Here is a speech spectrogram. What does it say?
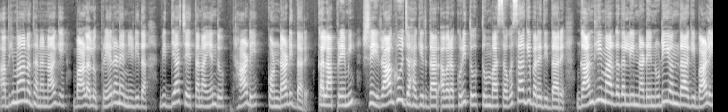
ಅಭಿಮಾನಧನನಾಗಿ ಬಾಳಲು ಪ್ರೇರಣೆ ನೀಡಿದ ವಿದ್ಯಾಚೇತನ ಎಂದು ಹಾಡಿ ಕೊಂಡಾಡಿದ್ದಾರೆ. ಕಲಾಪ್ರೇಮಿ ಶ್ರೀ ರಾಘು ಜಹಗೀರ್ದಾರ್ ಅವರ ಕುರಿತು ತುಂಬ ಸೊಗಸಾಗಿ ಬರೆದಿದ್ದಾರೆ. ಗಾಂಧಿ ಮಾರ್ಗದಲ್ಲಿ ನಡೆ ನುಡಿಯೊಂದಾಗಿ ಬಾಳಿ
